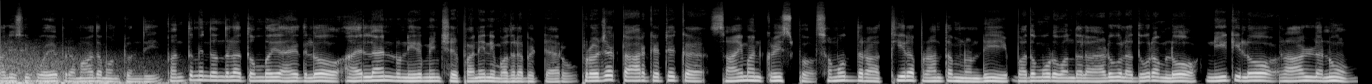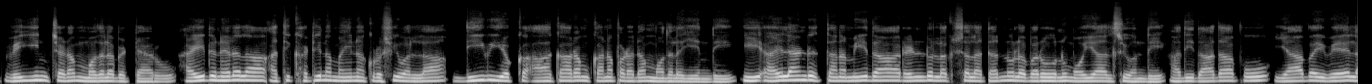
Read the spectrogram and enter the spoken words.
కలిసిపోయే ప్రమాదం ఉంటుంది. పంతొమ్మిది వందల తొంభై ఐదులో ఐర్లాండ్ను నిర్మించే పనిని మొదలుపెట్టారు. ప్రాజెక్ట్ ఆర్కిటెక్ట్ సైమన్ క్రిస్ప్ సముద్ర తీర ప్రాంతం నుండి పదమూడు వందల అడుగుల దూరంలో నీటిలో రాళ్ళను వేయించడం మొదలుపెట్టారు. ఐదు నెలల అతి కఠినమైన కృషి వల్ల దీవి యొక్క ఆకారం కనపడడం మొదలయ్యింది. ఈ ఐలాండ్ తన మీద రెండు లక్షల టన్నుల బరువును మోయాల్సి ఉంది. అది దాదాపు యాభై వేల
